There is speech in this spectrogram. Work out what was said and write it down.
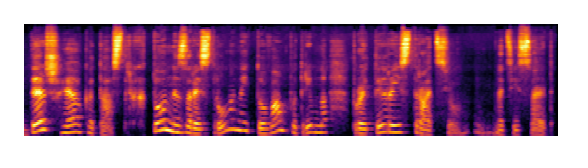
Держгеокадастр. Хто не зареєстрований, то вам потрібно пройти реєстрацію на цей сайт.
